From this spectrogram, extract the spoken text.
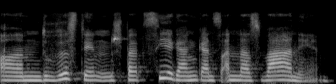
Ähm, du wirst den Spaziergang ganz anders wahrnehmen.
